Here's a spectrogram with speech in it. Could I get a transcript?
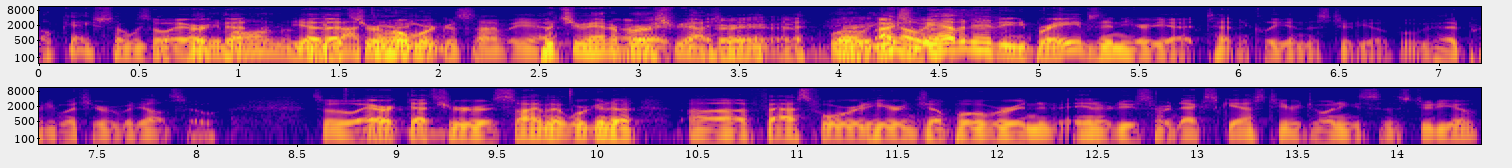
okay, so we So, can put Eric, him that- on. yeah, that's your homework again. assignment, yeah. Put your anniversary All out right. there. Very- well, Actually, know, we haven't had any Braves in here yet, technically in the studio, but we've had pretty much everybody else. So, so Eric, that's your assignment. We're going to uh, fast forward here and jump over and introduce our next guest here joining us in the studio.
